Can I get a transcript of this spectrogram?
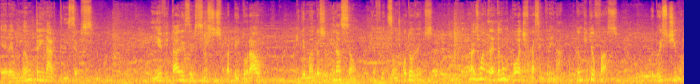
era eu não treinar tríceps e evitar exercícios para peitoral que demanda supinação, que é flexão de cotovelos. Mas um atleta não pode ficar sem treinar. Então o que, que eu faço? Eu dou estímulo,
